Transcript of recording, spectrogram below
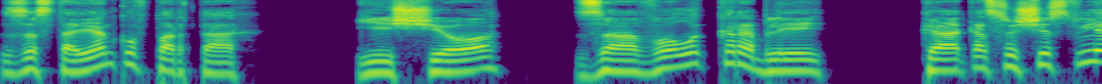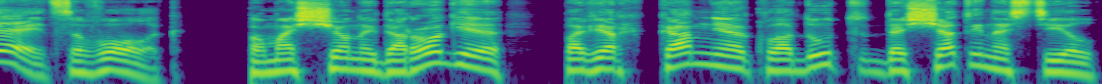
за стоянку в портах. Еще за волок кораблей. Как осуществляется волок? По мощенной дороге поверх камня кладут дощатый настил.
